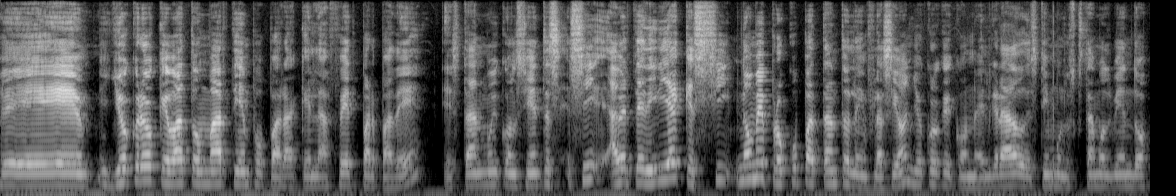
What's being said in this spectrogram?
Eh, yo creo que va a tomar tiempo para que la Fed parpadee están muy conscientes. Sí, a ver, te diría que sí, no me preocupa tanto la inflación. Yo creo que con el grado de estímulos que estamos viendo,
